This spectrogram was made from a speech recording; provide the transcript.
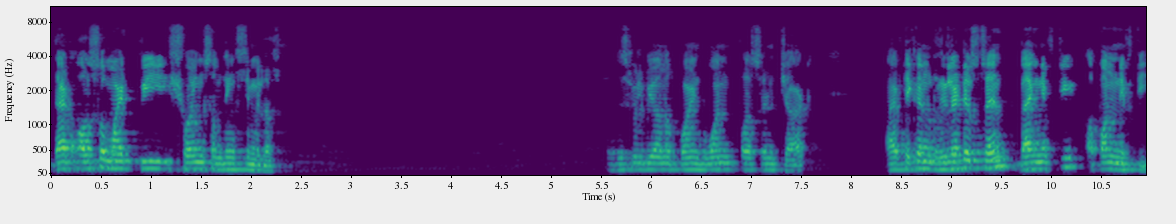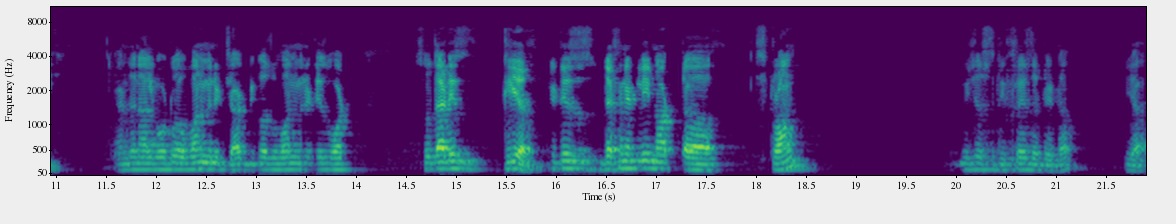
that also might be showing something similar. So this will be on a 0.1% chart. I have taken relative strength, Bank Nifty upon Nifty. And then I'll go to a one minute chart because one minute is what. So that is clear. It is definitely not uh, strong. Let me just refresh the data. Yeah,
